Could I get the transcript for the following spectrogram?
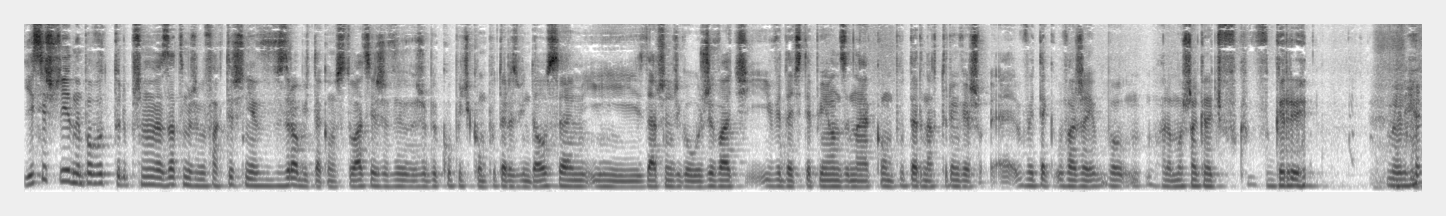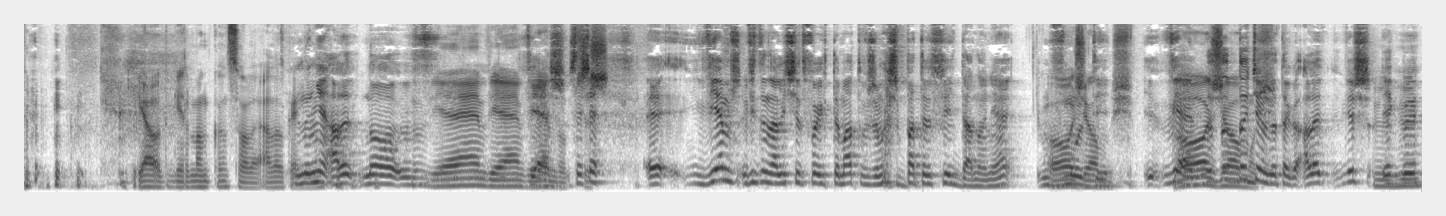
jest jeszcze jeden powód, który przemawia za tym, żeby faktycznie zrobić taką sytuację, żeby, żeby kupić komputer z Windowsem i zacząć go używać i wydać te pieniądze na komputer, na którym wiesz, e, Wojtek uważaj, bo ale można grać w, w gry. No nie? Ja od gier mam konsolę, ale okej. Okay. No nie, ale no... Wiem, wiem, wiesz, wiem. No, w sensie, e, wiem, widzę na liście twoich tematów, że masz Battlefielda, no nie? W o, multi. Ziomuś. Wiem, o, no, dojdziemy do tego, ale wiesz, mhm. jakby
